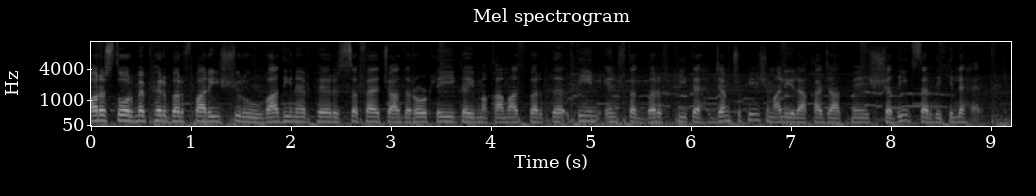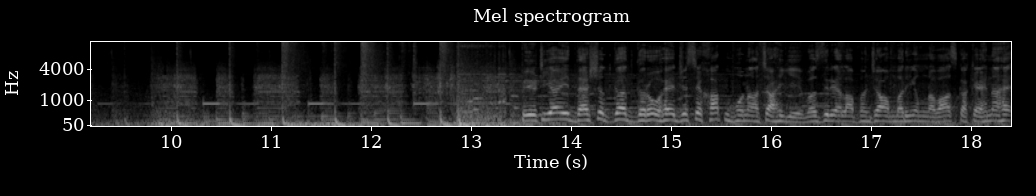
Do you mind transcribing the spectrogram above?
اور استور میں پھر برف باری شروع۔ وادی نے پھر سفید چادر اوڑھ لی۔ کئی مقامات پر تین انچ تک برف کی تہ جم چکی۔ شمالی علاقہ جات میں شدید سردی کی لہر۔ پی ٹی آئی دہشت گرد گروہ ہے جسے ختم ہونا چاہیے۔ وزیر اعلیٰ پنجاب مریم نواز کا کہنا ہے،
